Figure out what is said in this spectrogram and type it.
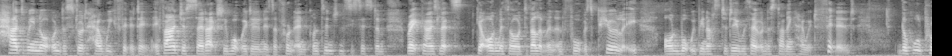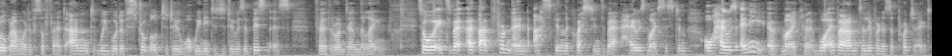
had we not understood how we fitted in. If I just said, actually, what we're doing is a front end contingency system, right, guys, let's get on with our development and focus purely on what we've been asked to do without understanding how it fitted, the whole program would have suffered and we would have struggled to do what we needed to do as a business further on down the line. So it's about at that front end asking the questions about how's my system or how's any of my kind of whatever I'm delivering as a project,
